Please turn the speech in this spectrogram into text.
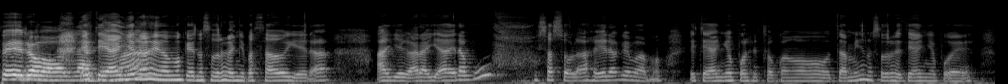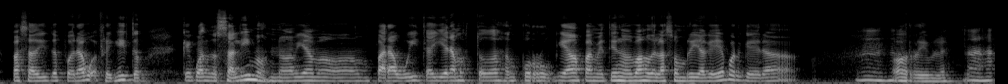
pero Este año nos digamos que nosotros el año pasado y era al llegar allá era uff, esa solajera que vamos. Este año pues les tocó también, nosotros este año pues pasaditos por agua, fresquitos, que cuando salimos no habíamos un paragüita y éramos todos encurruqueados para meternos debajo de la sombrilla aquella porque era horrible. Ajá.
